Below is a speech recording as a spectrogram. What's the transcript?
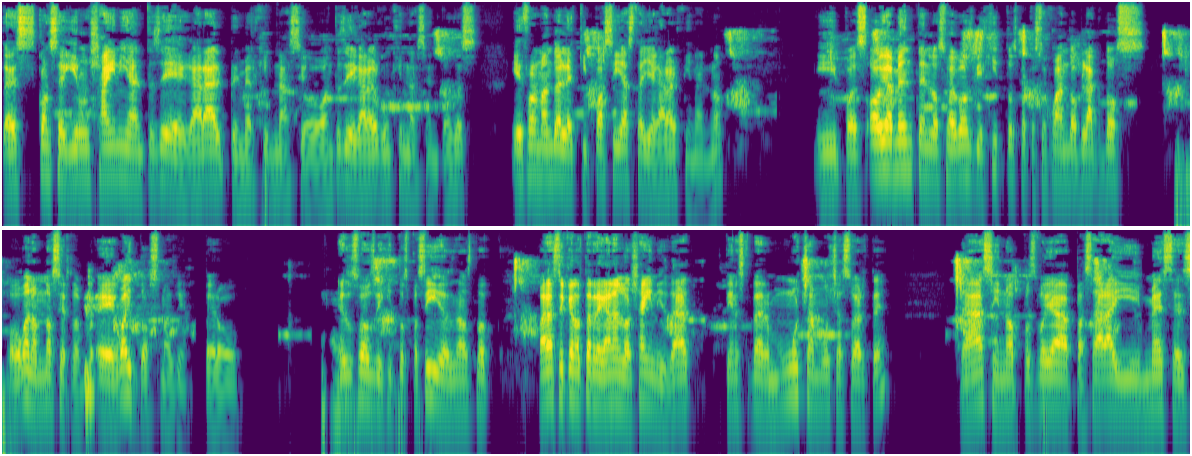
es conseguir un Shiny antes de llegar al primer gimnasio o antes de llegar a algún gimnasio. Entonces ir formando el equipo así hasta llegar al final, ¿no? Y pues obviamente en los juegos viejitos, porque estoy jugando Black 2, o bueno, no es cierto, eh, White 2 más bien, pero esos juegos viejitos, pues sí, no, ahora sí que no te regalan los shiny, ¿verdad? tienes que tener mucha, mucha suerte. ¿ya? Si no, pues voy a pasar ahí meses,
